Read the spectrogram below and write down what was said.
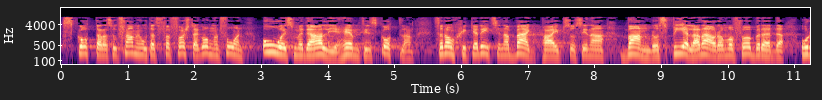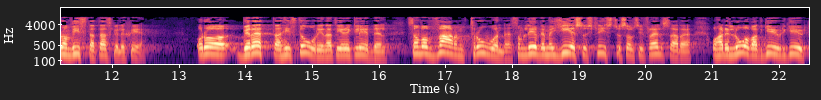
skottarna såg fram emot att för första gången få en OS-medalj hem till Skottland. Så de skickade dit sina bagpipes och sina band och spelade där och de var förberedda och de visste att det skulle ske. Och då berättar historien att Erik Liddell, som var varmt troende, som levde med Jesus Kristus som sin frälsare och hade lovat Gud, Gud,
